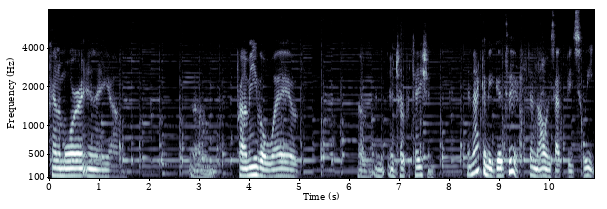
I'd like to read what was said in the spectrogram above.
kind of more in a um, um, primeval way of of in interpretation, and that can be good too. It doesn't always have to be sweet.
